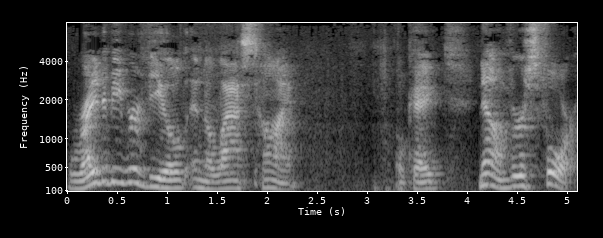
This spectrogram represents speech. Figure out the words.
ready to be revealed in the last time. Okay, now verse 4.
